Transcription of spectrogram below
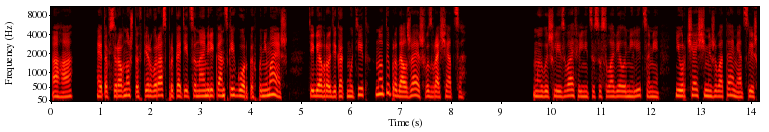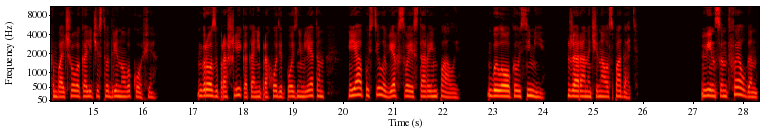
«Ага. Это все равно, что в первый раз прокатиться на американских горках, понимаешь? Тебя вроде как мутит, но ты продолжаешь возвращаться». Мы вышли из вафельницы со соловелыми лицами и урчащими животами от слишком большого количества дряного кофе. Грозы прошли, как они проходят поздним летом, и я опустила вверх свои старые импалы. Было около семи. Жара начинала спадать. Винсент Фелден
